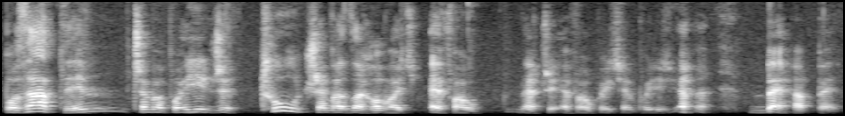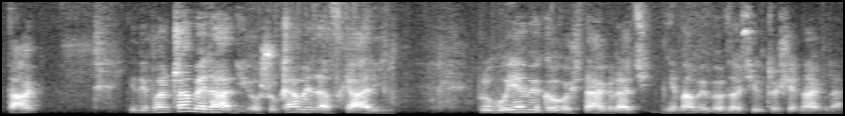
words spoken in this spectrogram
Poza tym trzeba powiedzieć, że tu trzeba zachować EV, znaczy EVP chciałem powiedzieć, BHP, tak? Kiedy włączamy radio, szukamy na skali, próbujemy kogoś nagrać, nie mamy pewności, kto się nagra.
